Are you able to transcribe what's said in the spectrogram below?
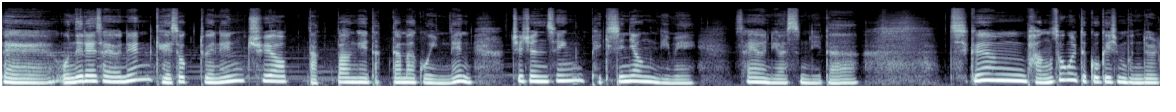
네, 오늘의 사연은 계속되는 취업 낙방에 낙담하고 있는 취준생 백신영 님의 사연이었습니다. 지금 방송을 듣고 계신 분들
